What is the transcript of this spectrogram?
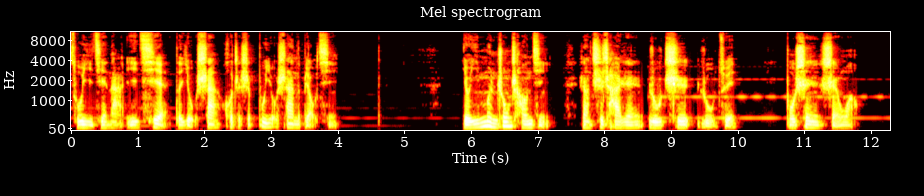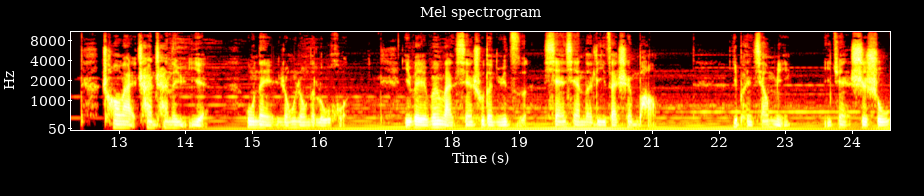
足以接纳一切的友善或者是不友善的表情。有一梦中场景，让吃茶人如痴如醉，不胜神往。窗外潺潺的雨夜，屋内融融的炉火，一位温婉贤淑的女子闲闲地立在身旁，一盆香茗，一卷诗书，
